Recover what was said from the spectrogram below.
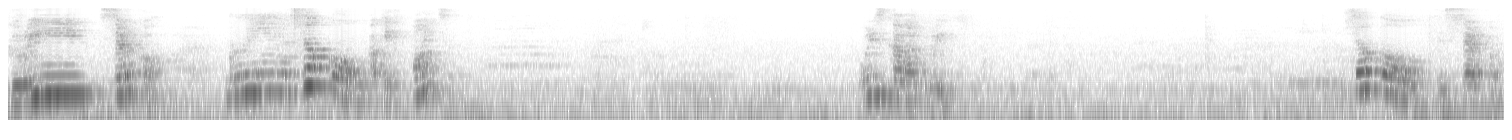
green circle. Green circle. Okay. Point. Where is color green? Circle. This circle.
